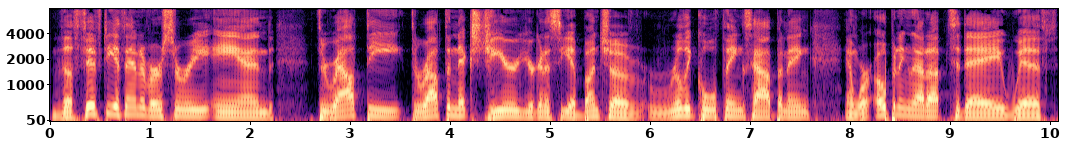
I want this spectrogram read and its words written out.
the 50th anniversary and throughout the throughout the next year you're going to see a bunch of really cool things happening. And we're opening that up today with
